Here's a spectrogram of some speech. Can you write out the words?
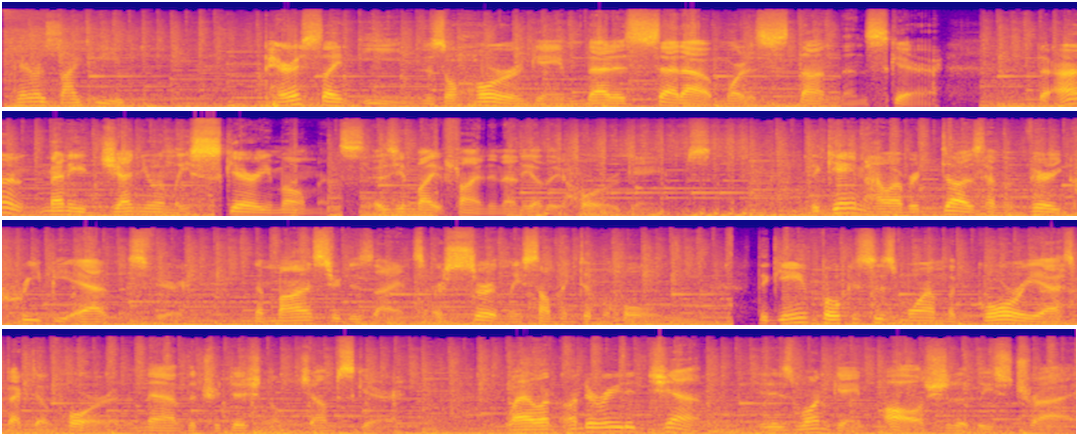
Parasite Eve. Parasite Eve is a horror game that is set out more to stun than scare. There aren't many genuinely scary moments, as you might find in any other horror games. The game, however, does have a very creepy atmosphere, and the monster designs are certainly something to behold. The game focuses more on the gory aspect of horror than that of the traditional jump scare. While an underrated gem, it is one game all should at least try.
